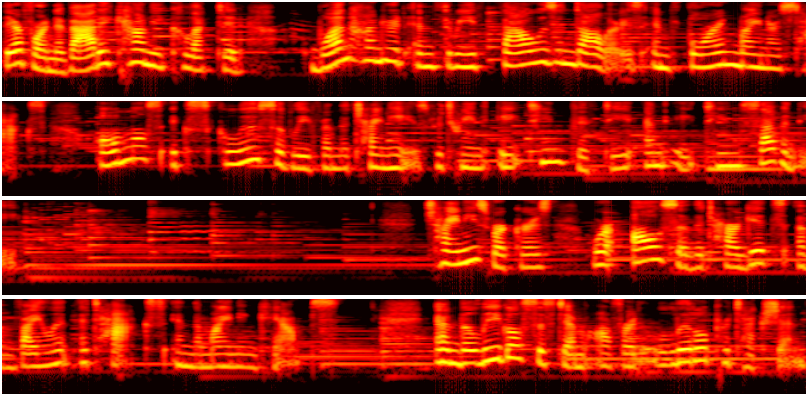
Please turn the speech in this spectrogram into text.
Therefore, Nevada County collected $103,000 in foreign miners' tax, almost exclusively from the Chinese between 1850 and 1870. Chinese workers were also the targets of violent attacks in the mining camps. And the legal system offered little protection.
